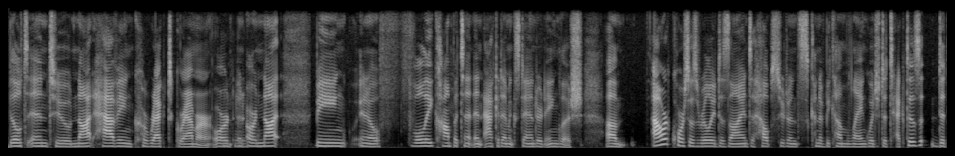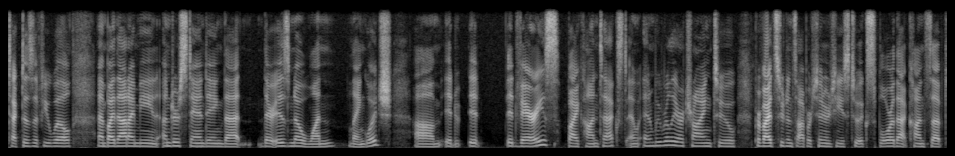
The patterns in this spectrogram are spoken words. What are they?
built into not having correct grammar or mm-hmm. or not being you know fully competent in academic standard English. Um, our course is really designed to help students kind of become language detectives, detectives, if you will. And by that I mean understanding that there is no one language. Um, it it it varies by context, and, and we really are trying to provide students opportunities to explore that concept,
